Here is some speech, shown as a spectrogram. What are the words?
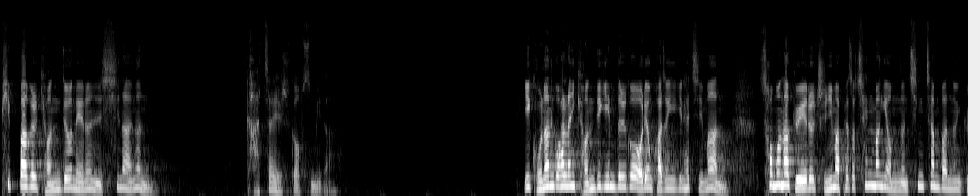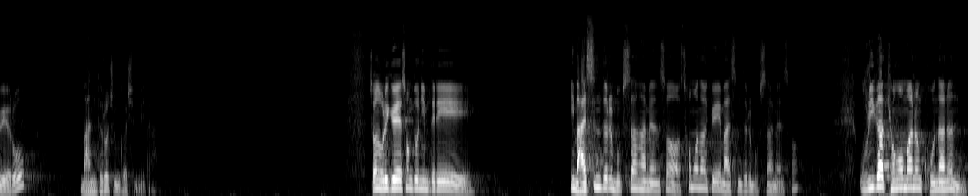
핍박을 견뎌내는 신앙은 가짜일 수가 없습니다. 이 고난과 환란이 견디기 힘들고 어려운 과정이긴 했지만 서머나 교회를 주님 앞에서 책망이 없는 칭찬받는 교회로 만들어 준 것입니다. 저는 우리 교회 성도님들이 이 말씀들을 묵상하면서 서머나 교회의 말씀들을 묵상하면서 우리가 경험하는 고난은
